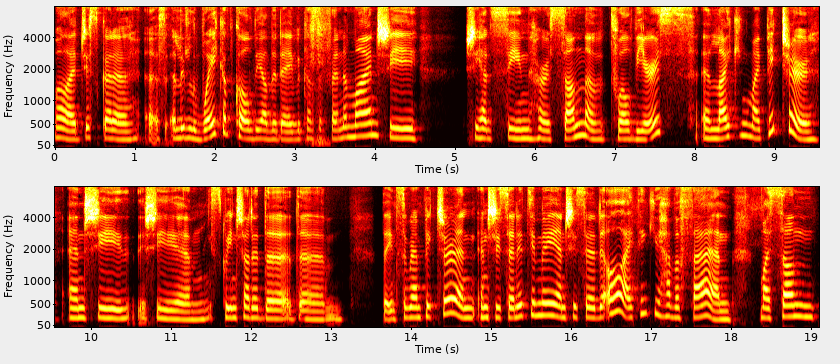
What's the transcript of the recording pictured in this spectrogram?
Well, I just got a, a, a little wake up call the other day because a friend of mine, she she had seen her son of 12 years uh, liking my picture and she she um, screenshotted the the the Instagram picture and, and she sent it to me and she said, Oh, I think you have a fan. My son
